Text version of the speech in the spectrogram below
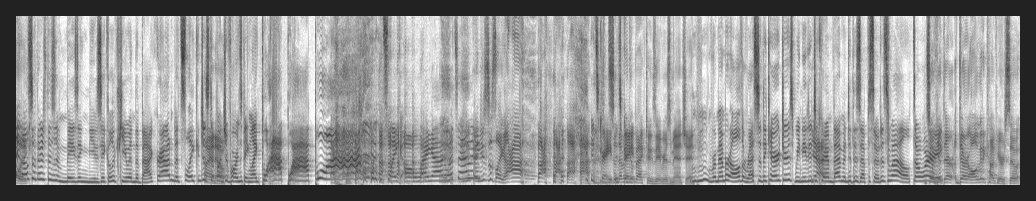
And also, there's this amazing musical cue in the background that's like just I a bunch of horns being like, blah, blah, blah. it's like, oh my God, what's happening? and he's just like, ah. It's great. so it's then we go back to Xavier's mansion. Remember all the rest of the characters? We needed to cram them into this episode as well. Don't worry. So they're they're all gonna come here. So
